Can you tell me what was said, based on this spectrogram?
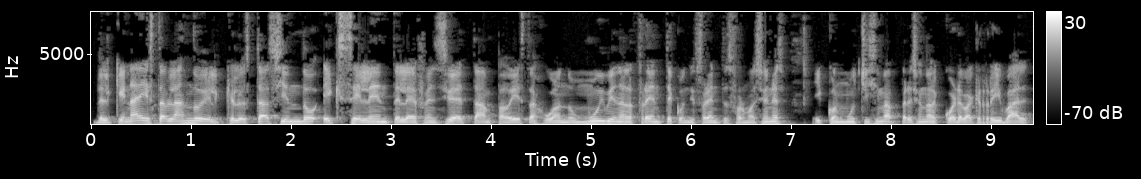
del que nadie está hablando y el que lo está haciendo excelente. La defensiva de Tampa Bay está jugando muy bien al frente con diferentes formaciones y con muchísima presión al quarterback rival.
